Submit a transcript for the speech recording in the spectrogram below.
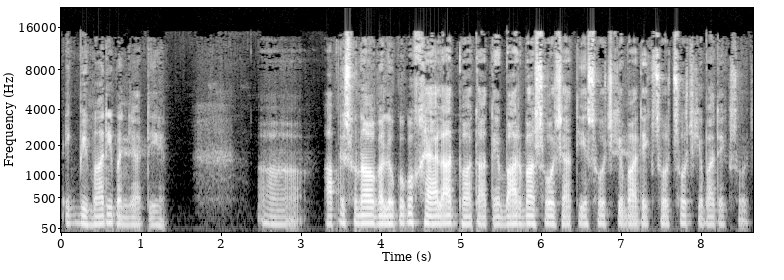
ایک بیماری بن جاتی ہے۔ آپ نے سنا ہوگا لوگوں کو خیالات بہت آتے ہیں، بار بار سوچ آتی ہے، سوچ کے بعد ایک سوچ سوچ کے بعد ایک سوچ۔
